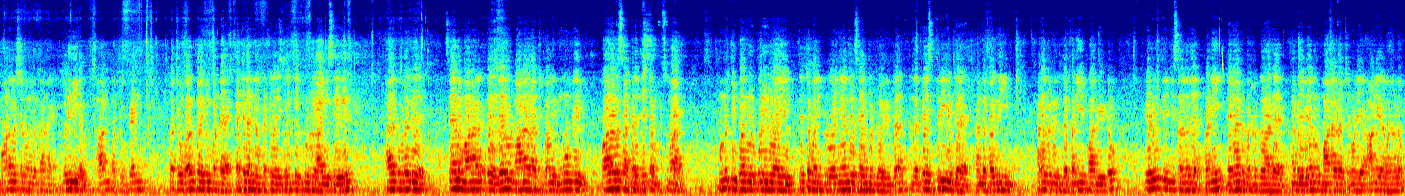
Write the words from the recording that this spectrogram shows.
மாணவர் செல்வங்களுக்கான விடுதிகள் ஆண் மற்றும் பெண் மற்றும் வகுப்பறைகள் கொண்ட கட்டிடங்கள் கட்டுவதை குறித்து குழு ஆய்வு செய்து அதற்கு பிறகு சேலம் மாநகர வேலூர் மாநகராட்சி பகுதி மூன்றில் பாதாள சாக்கடை திட்டம் சுமார் முன்னூத்தி பதினோரு கோடி ரூபாயில் திட்ட மதிப்பீடு ஒருங்கிணைந்து செயல்பட்டு வருகின்ற அந்த பேஸ் த்ரீ என்ற அந்த பகுதியில் நடைபெற்றிருக்கின்ற பணியை பார்வையிட்டோம். எழுபத்தி அஞ்சு சதவீத பணி நிறைவேற்றப்பட்டிருப்பதாக நம்முடைய வேலூர் மாநகராட்சியினுடைய ஆணையர் அவர்களும்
